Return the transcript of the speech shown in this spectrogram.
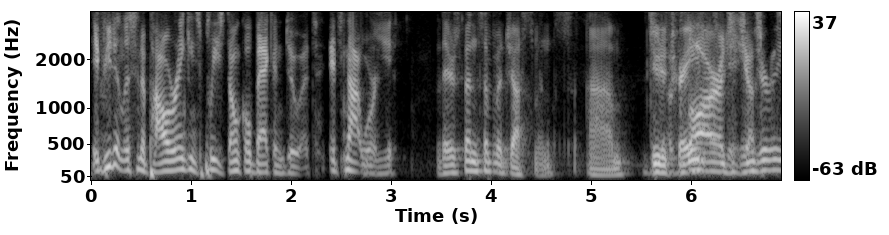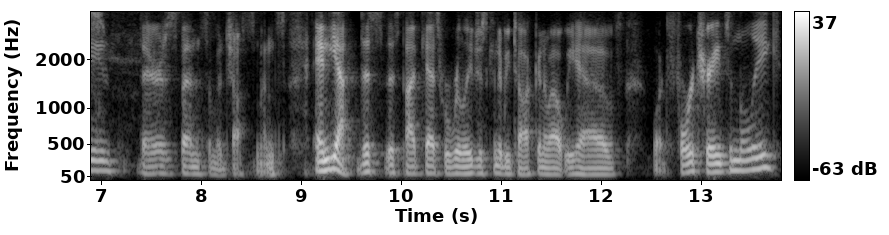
If you didn't listen to power rankings, please don't go back and do it. It's not worth Ye- it. There's been some adjustments um, due to trades, due to injuries. There's been some adjustments, and yeah, this this podcast we're really just going to be talking about. We have what four trades in the league,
